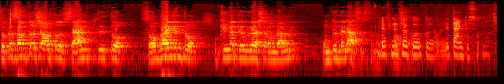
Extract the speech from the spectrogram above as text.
సుఖ సంతోషాలతో శాంతితో సౌభాగ్యంతో ముఖ్యంగా తెలుగు రాష్ట్రాలు ఉండాలని ఉంటుందని ఆశిస్తున్నాను డెఫినెట్గా కోరుకుందామండి. Thank you so much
